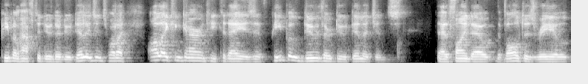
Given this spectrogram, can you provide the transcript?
people have to do their due diligence. What I all I can guarantee today is if people do their due diligence they'll find out the vault is real.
